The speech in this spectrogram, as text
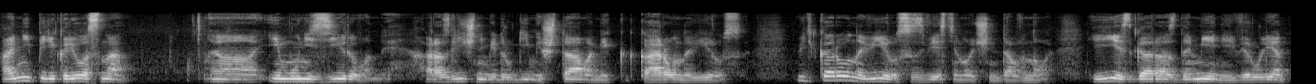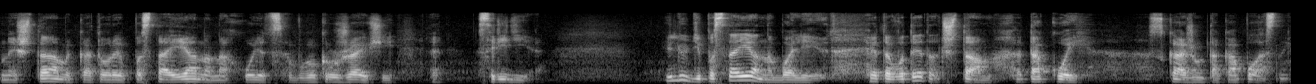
они перекрестно э, иммунизированы различными другими штаммами коронавируса. Ведь коронавирус известен очень давно, и есть гораздо менее вирулентные штаммы, которые постоянно находятся в окружающей э, среде. И люди постоянно болеют. Это вот этот штамм такой, скажем так, опасный.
